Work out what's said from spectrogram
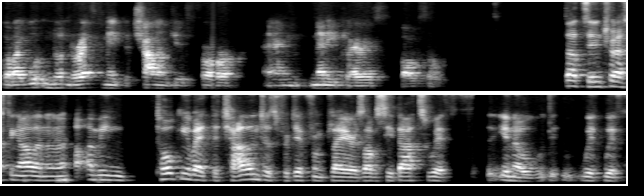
But I wouldn't underestimate the challenges for um, many players also. That's interesting, Alan. And I mean, talking about the challenges for different players, obviously that's with you know with with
